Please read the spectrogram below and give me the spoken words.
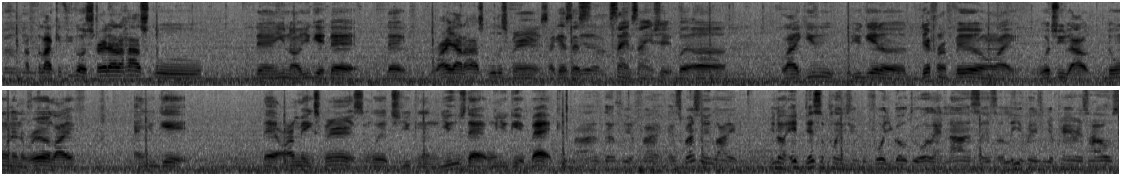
feel me? I feel like if you go straight out of high school, then you know you get that that right out of high school experience. I guess that's Yeah. same same shit, but uh, like you you get a different feel on like what you out doing in the real life, and you get that army experience, which you can use that when you get back. Nah, that's definitely a fact. Especially like, you know, it disciplines you before you go through all that nonsense of leaving your parents' house.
